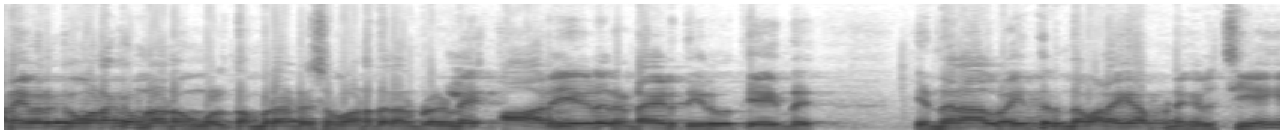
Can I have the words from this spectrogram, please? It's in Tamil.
அனைவருக்கும் வணக்கம். நான் உங்கள் தம்புரான் ரிஷபானந்த நண்பர்களே ஆறு ஏழு ரெண்டாயிரத்தி இருபத்தி ஐந்து இந்த நாள் வைத்திருந்த வளைகாப்பு நிகழ்ச்சியை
